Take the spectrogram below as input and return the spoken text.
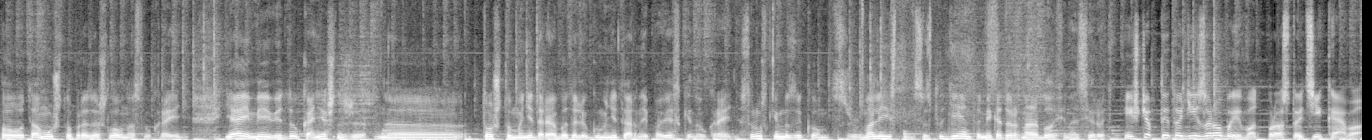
по тому, что произошло у нас в Украине. Я имею в виду, конечно же, э, то, что мы не доработали в гуманитарной повестке на Украине. С русским языком, с журналистами, со студентами, которых надо было финансировать. І що б ти тоді зробив? От просто цікаво.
